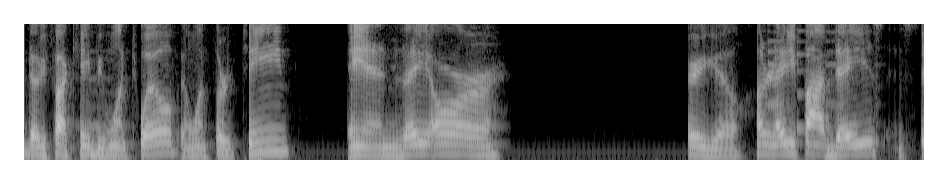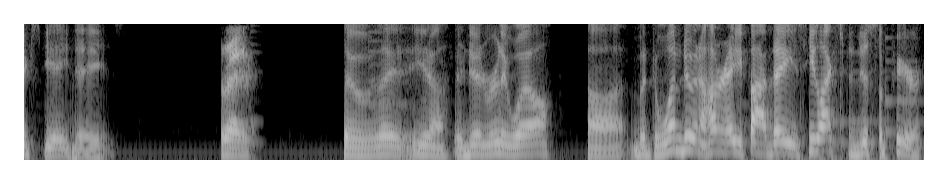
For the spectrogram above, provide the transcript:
W5KB 112 and 113, and they are there you go 185 days and 68 days. Right. So they you know they're doing really well. Uh, but the one doing 185 days, he likes to disappear.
